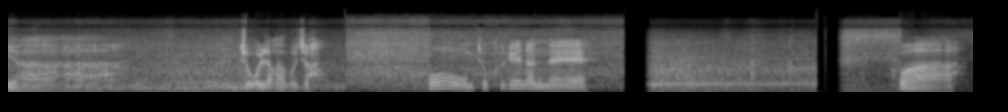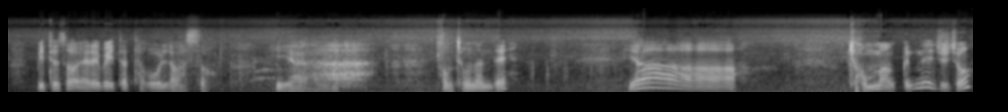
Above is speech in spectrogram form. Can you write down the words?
이야, 쭉 올라가 보죠. 오, 엄청 크게 해놨네. 와, 밑에서 엘리베이터 타고 올라왔어. 이야, 엄청난데? 이야, 전망 끝내주죠?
